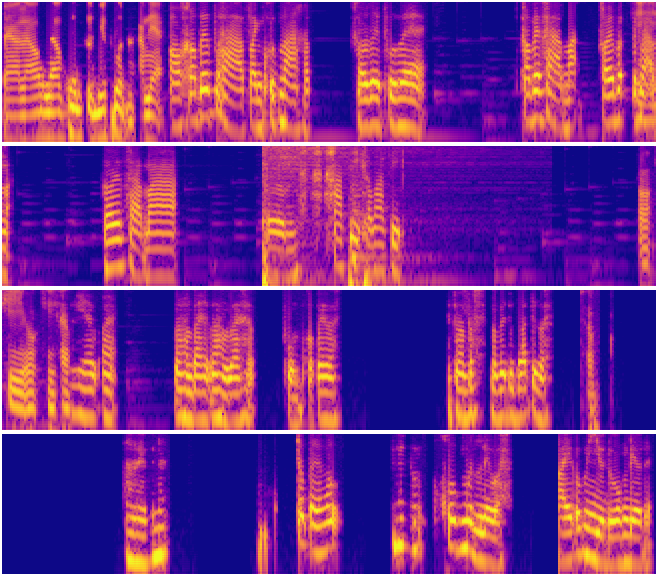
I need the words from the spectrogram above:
แล้วแล้วแล้วเพื่อนคุณไม่พูดเหรอครับเนี่ย อ๋อเขาไปผ่าฟันคุดมาครับ เขาเลยพูดไม่ได้เขาไปผ่ามาเขาไปไปผ่ามาเขาไปผ่ามาเอ่อห้าซี่ครับห้าซี่โอเคโอเคครับโอเคครับอะตามไปตามไปครับ ผมขอไปก่อนไปตามไปเราไปดูวัดดีกว่าครับ อะไรไปนะจะไปแล้วโคตรมึนเลยว่ะไฟก็มีอยู่ดวงเดียวเนี่ย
